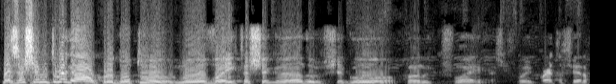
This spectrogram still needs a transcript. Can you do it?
Mas eu achei muito legal, produto novo aí que tá chegando, chegou quando que foi? Acho que foi quarta-feira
